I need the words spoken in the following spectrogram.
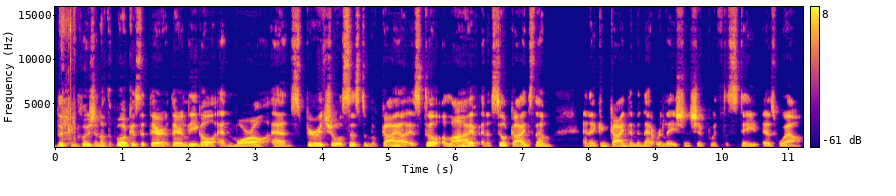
the conclusion of the book, is that their their legal and moral and spiritual system of Gaya is still alive and it still guides them, and it can guide them in that relationship with the state as well.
